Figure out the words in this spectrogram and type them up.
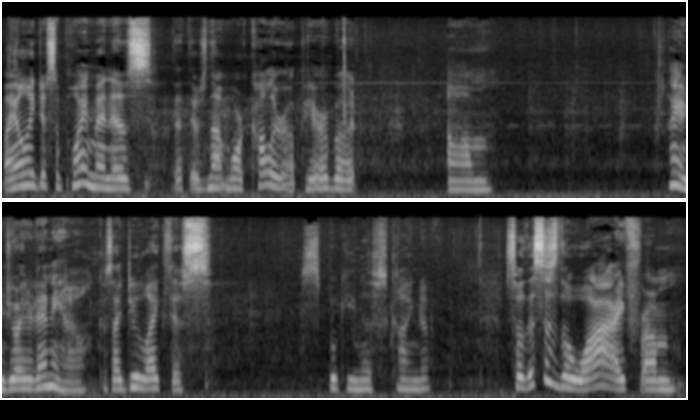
My only disappointment is that there's not more color up here, but um, I enjoyed it anyhow because I do like this spookiness kind of. So this is the Y from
